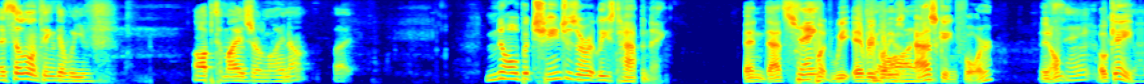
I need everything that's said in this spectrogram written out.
I still don't think that we've optimized our lineup, but No, but changes are at least happening, and that's Thank what we everybody was asking for. You know, thank okay, God.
